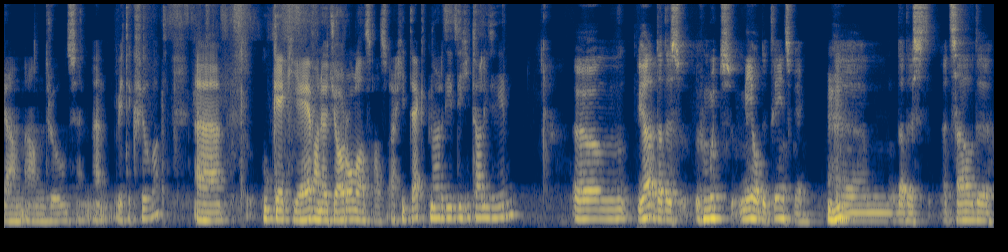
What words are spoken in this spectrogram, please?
aan, aan drones en, en weet ik veel wat. Eh, hoe kijk jij vanuit jouw rol als, als architect naar die digitalisering? Ehm, ja, dat is, je moet mee op de trein springen. Mhm. Ehm, dat is hetzelfde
